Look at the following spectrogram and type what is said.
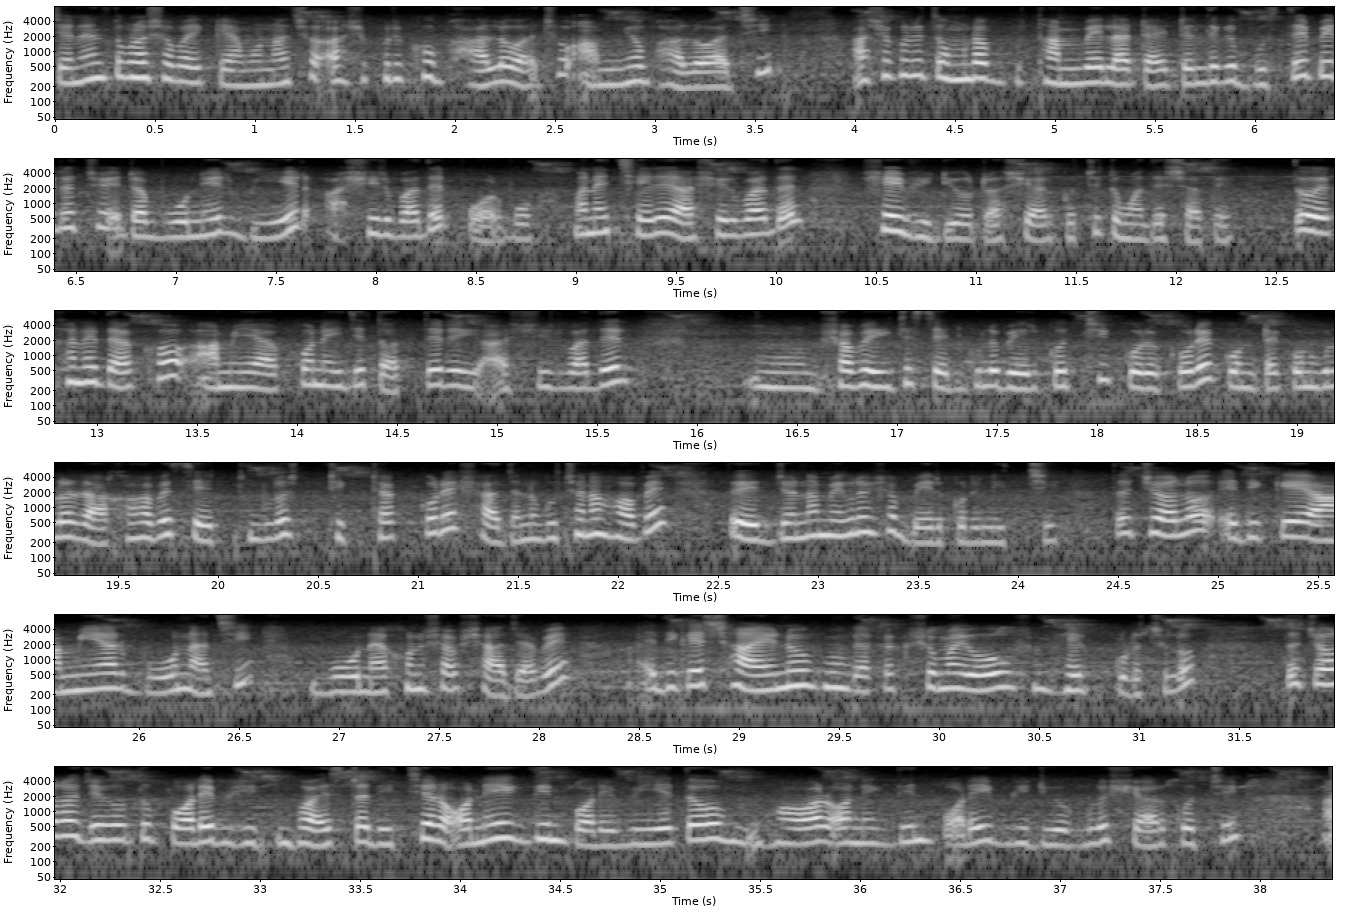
Channel, তোমরা সবাই কেমন আছো? আশা করি খুব ভালো আছো, আমিও ভালো আছি। আশা করি তোমরা থাম্বেল আর টাইটেল থেকে বুঝতে পেরেছ, এটা বোনের বিয়ের আশীর্বাদের পর্ব। মানে ছেলে আশীর্বাদের সেই ভিডিওটা শেয়ার করছি তোমাদের সাথে। তো এখানে দেখো, আমি এখন এই যে তত্ত্বের এই আশীর্বাদের সব এই যে সেটগুলো বের করছি, করে করে কোনটা কোনগুলো রাখা হবে, সেটগুলো ঠিকঠাক করে সাজানো গুছানো হবে, তো এর জন্য আমি এগুলো সব বের করে নিচ্ছি। তো চলো এদিকে আমি আর বোন আছি, বোন এখন সব সাজাবে। এদিকে সায়নও এক এক সময় ও হেল্প করেছিল তো চলো, যেহেতু পরে ভয়েসটা দিচ্ছি আর অনেক দিন পরে, বিয়ে তো হওয়ার অনেক দিন পরেই ভিডিওগুলো শেয়ার করছি।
